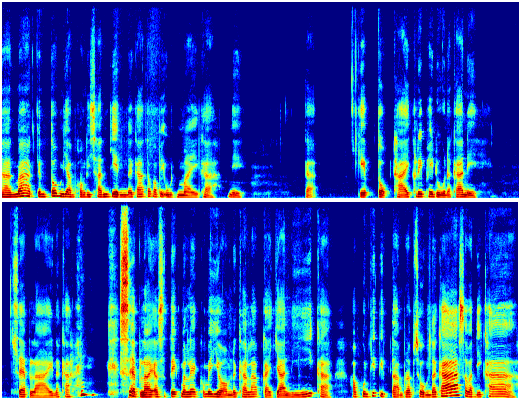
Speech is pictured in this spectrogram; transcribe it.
นานมากจนต้มยำของดิฉันเย็นนะคะ ต้องเอาไปอุ่นใหม่ค่ะ นี่กะเก็บตกท้ายคลิปให้ดูนะคะนี่ แซบหลายนะคะ แซบหลายเอาสเต็กมาแลกก็ไม่ยอมนะคะ ลาบไก่จานนี้ค่ะ ขอบคุณที่ติดตามรับชมนะคะ สวัสดีค่ะ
